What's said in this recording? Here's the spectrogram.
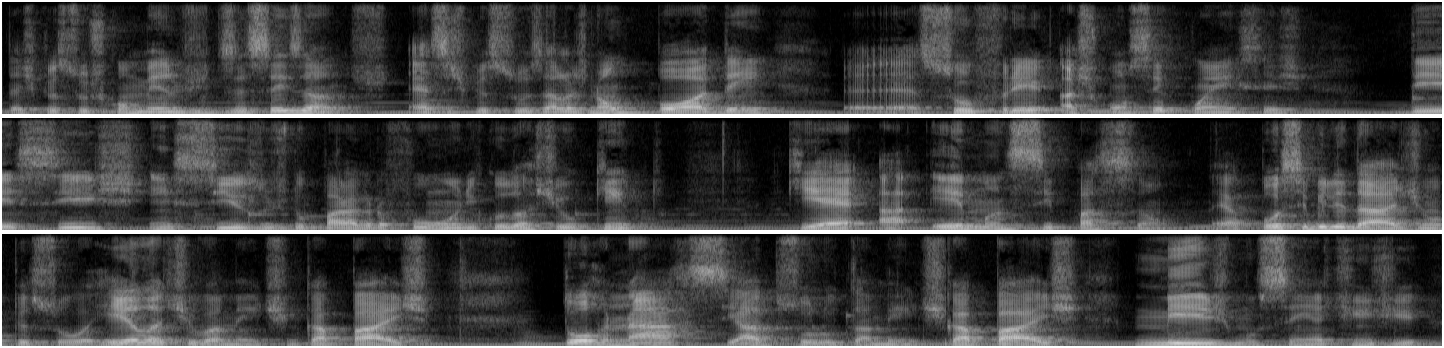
das pessoas com menos de 16 anos. Essas pessoas elas não podem é, sofrer as consequências desses incisos do parágrafo único do artigo 5 que é a emancipação. É a possibilidade de uma pessoa relativamente incapaz tornar-se absolutamente capaz, mesmo sem atingir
